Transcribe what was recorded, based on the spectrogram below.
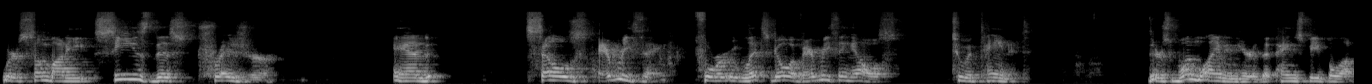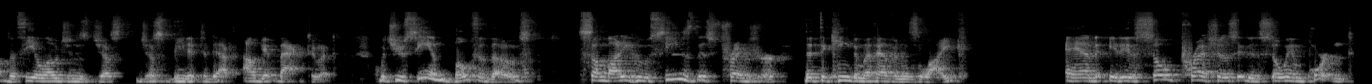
where somebody sees this treasure and sells everything for, let's go of everything else to attain it. There's one line in here that hangs people up. The theologians just, just beat it to death. I'll get back to it. But you see in both of those, somebody who sees this treasure that the kingdom of heaven is like, and it is so precious, it is so important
